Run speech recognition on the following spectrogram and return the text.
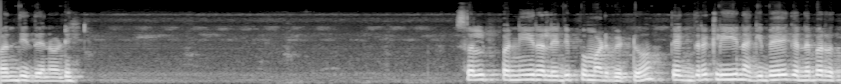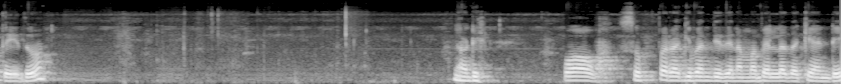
ಬಂದಿದೆ ನೋಡಿ. ಸ್ವಲ್ಪ ನೀರಲ್ಲಿ ಡಿಪ್ ಮಾಡಿಬಿಟ್ಟು ತೆಗೆದ್ರೆ ಕ್ಲೀನಾಗಿ ಬೇಗನೆ ಬರುತ್ತೆ ಇದು. ನೋಡಿ. ವಾವ್ ಸೂಪರಾಗಿ ಬಂದಿದೆ ನಮ್ಮ ಬೆಲ್ಲದ ಕ್ಯಾಂಡಿ.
